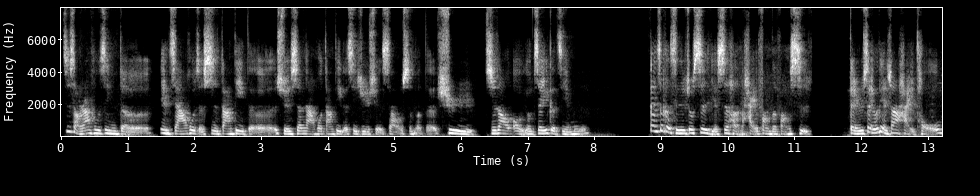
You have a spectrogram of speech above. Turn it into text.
至少让附近的店家或者是当地的学生啊，或当地的戏剧学校什么的去知道哦，有这一个节目。但这个其实就是也是很海放的方式。等于算有点像海投，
